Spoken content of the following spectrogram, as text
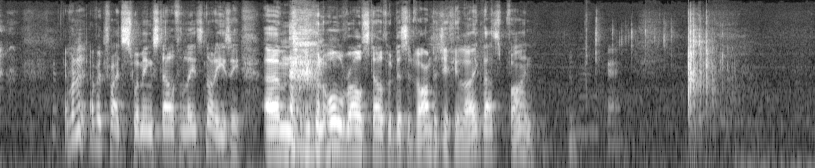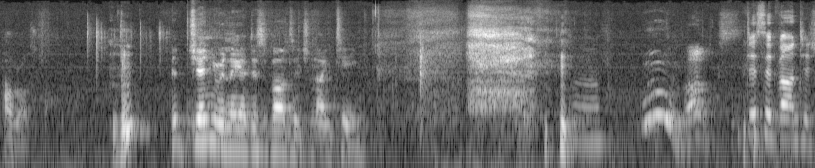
Everyone ever tried swimming stealthily? It's not easy. Um, you can all roll stealth with disadvantage if you like. That's fine. Okay. I'll roll stuff. hmm Genuinely a disadvantage 19. Woo, monks. Disadvantage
